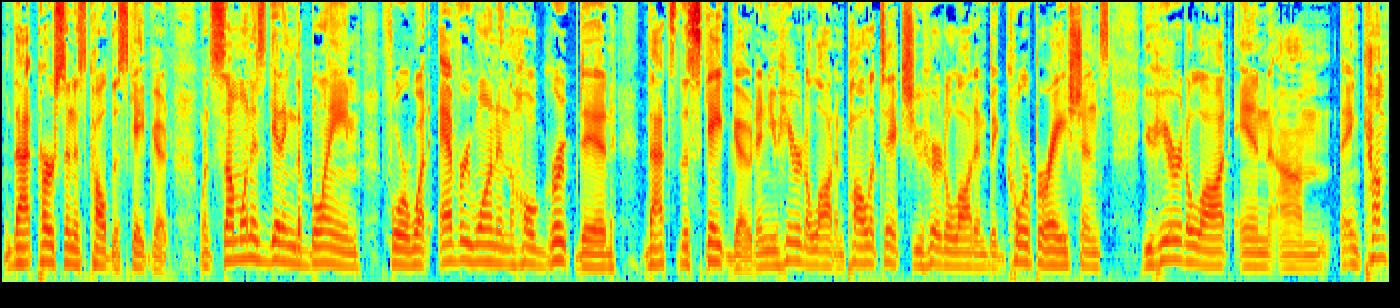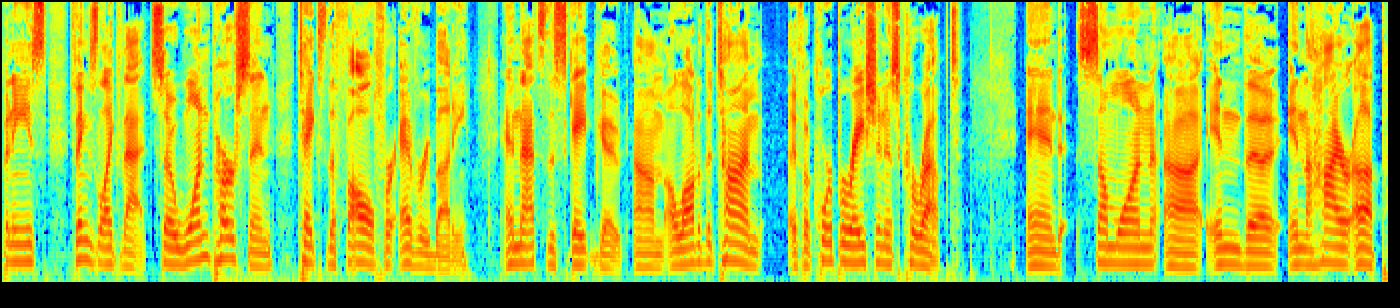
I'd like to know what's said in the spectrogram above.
That person is called the scapegoat. When someone is getting the blame for what everyone in the whole group did, that's the scapegoat. And you hear it a lot in politics. You hear it a lot in big corporations. You hear it a lot in um, in companies, things like that. So one person takes the fall for everybody, and that's the scapegoat. Um, a lot of the time, if a corporation is corrupt, and someone uh, in the in the higher up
